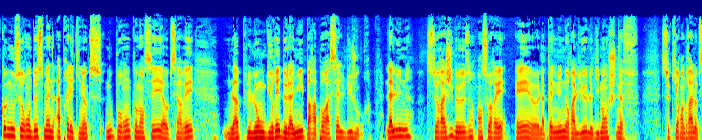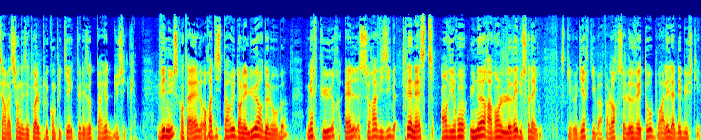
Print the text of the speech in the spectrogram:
Comme nous serons deux semaines après l'équinoxe, nous pourrons commencer à observer la plus longue durée de la nuit par rapport à celle du jour. La lune sera gibbeuse en soirée et euh, la pleine lune aura lieu le dimanche 9, ce qui rendra l'observation des étoiles plus compliquée que les autres périodes du cycle. Vénus, quant à elle, aura disparu dans les lueurs de l'aube. Mercure, elle, sera visible plein est, environ une heure avant le lever du soleil, ce qui veut dire qu'il va falloir se lever tôt pour aller la débusquer.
